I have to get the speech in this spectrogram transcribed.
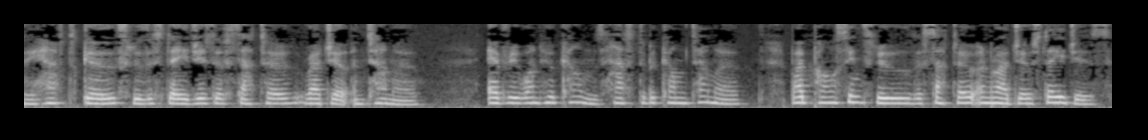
They have to go through the stages of Sato, Rajo and Tamo. Everyone who comes has to become Tamo by passing through the Sato and Rajo stages.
